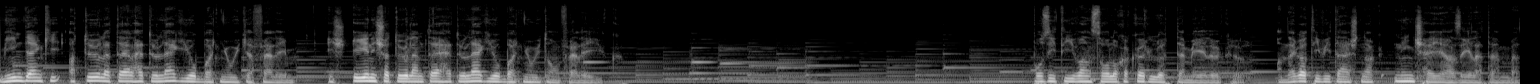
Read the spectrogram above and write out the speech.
Mindenki a tőle telhető legjobbat nyújtja felém, és én is a tőlem telhető legjobbat nyújtom feléjük. Pozitívan szólok a körülöttem élőkről. A negativitásnak nincs helye az életemben.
